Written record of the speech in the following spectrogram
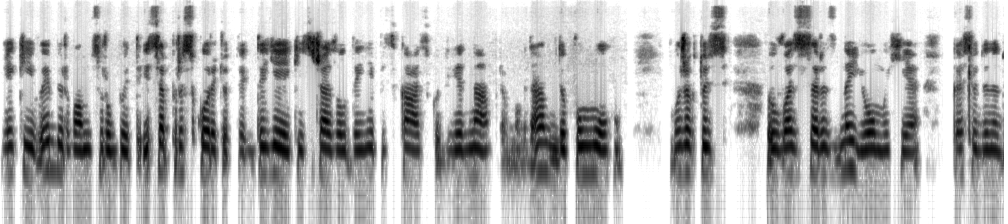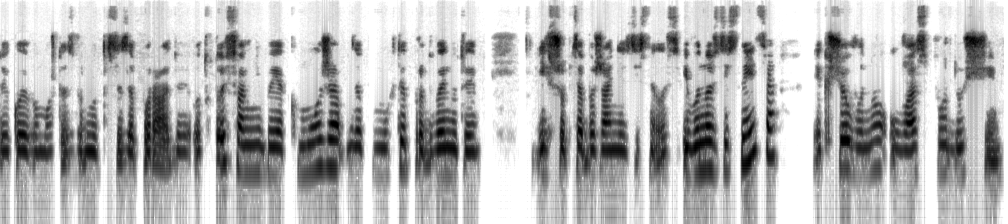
який вибір вам зробити. І це прискорить, от як дає якийсь джазл, дає підсказку, дає напрямок, да, допомогу. Може, хтось у вас серед знайомих є, якась людина, до якої ви можете звернутися за порадою. От хтось вам ніби як може допомогти продвинути, і щоб це бажання здійснилось. І воно здійсниться, якщо воно у вас по душі.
